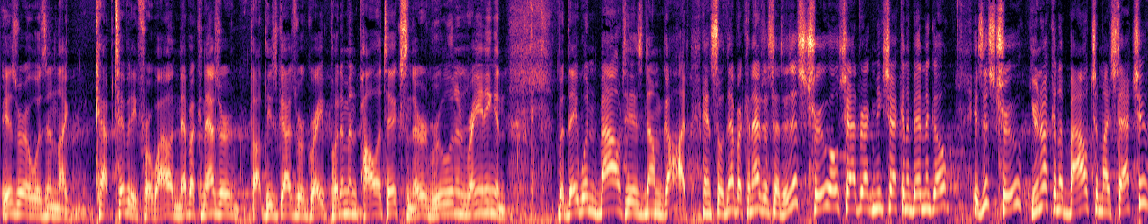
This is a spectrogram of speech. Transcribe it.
Israel was in like captivity for a while, and Nebuchadnezzar thought these guys were great, put them in politics, and they're ruling and reigning, and but they wouldn't bow to his dumb God. And so Nebuchadnezzar said, Is this true, O Shadrach, Meshach, and Abednego? Is this true? You're not going to bow to my statue?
